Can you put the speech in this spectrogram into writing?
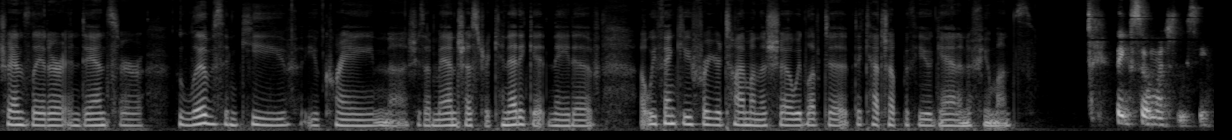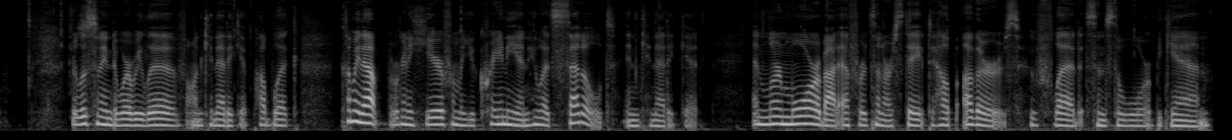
translator, and dancer who lives in Kiev, Ukraine. Uh, she's a Manchester, Connecticut native. Uh, we thank you for your time on the show. We'd love to, to catch up with you again in a few months. Thanks so much, Lucy. You're listening to Where We Live on Connecticut Public. Coming up, we're going to hear from a Ukrainian who has settled in Connecticut and learn more about efforts in our state to help others who fled since the war began.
